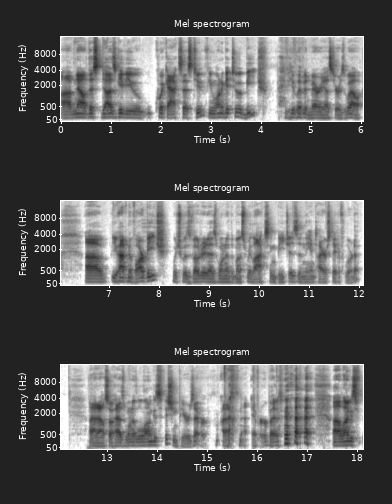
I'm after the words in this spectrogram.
Um, now, this does give you quick access to if you want to get to a beach, if you live in Mary Esther as well. Uh, you have Navarre Beach, which was voted as one of the most relaxing beaches in the entire state of Florida. Uh, it also has one of the longest fishing piers ever. Uh, not ever, but uh, longest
